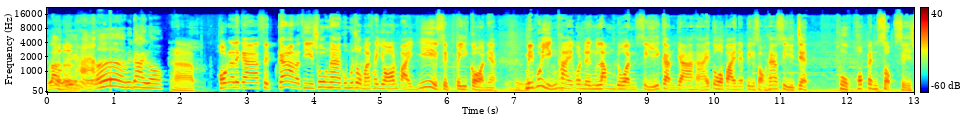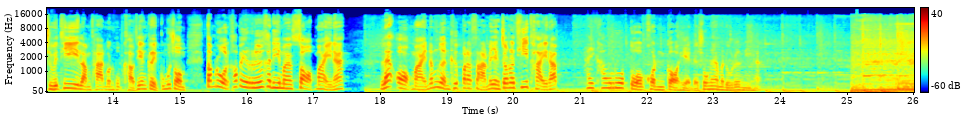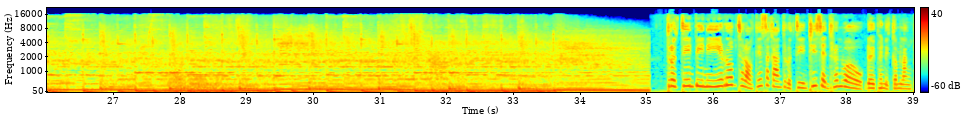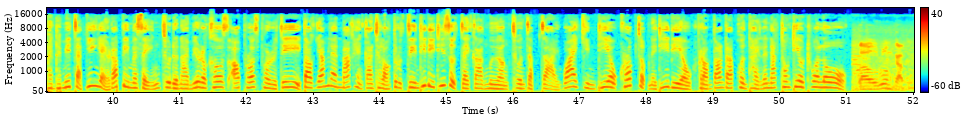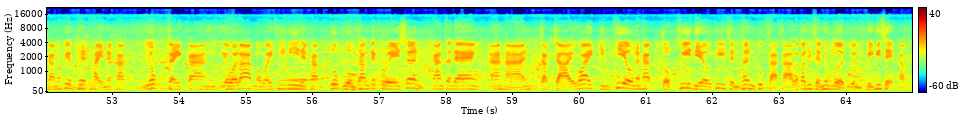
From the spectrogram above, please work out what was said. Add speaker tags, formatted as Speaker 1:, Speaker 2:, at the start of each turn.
Speaker 1: ของเราได้ยังไงเออ ไม่ได้หรอก
Speaker 2: ครับ6นาฬิกา19 นาทีช่วงหน้าคุณผู้ชมมาทย้อนไป 20 ปีก่อนเนี่ย มีผู้หญิงไทยคนหนึ่งลำดวนสีกัญญาหายตัวไปในปี 2547 ถูกพบเป็นศพเสียชีวิตที่ลำธารบนหุบเขาที่อังกฤษคุณผู้ชมตำรวจเข้าไปรื้อคดีมาสอบใหม่นะ และออกหมายน้ำเงินคือประสานมายังเจ้าหน้าที่ไทยครับ ให้เข้ารวบตัวคนก่อเหตุเดี๋ยวช่วงหน้ามาดูเรื่องนี้ฮะ
Speaker 3: ตรุษจีนปีนี้ร่วมฉลองเทศกาลตรุษจีนที่เซ็นทรัลเวิลด์โดยผนึกกำลังพันธมิตรจัดยิ่งใหญ่รับปีมะเสง To the Nine Miracles of Prosperity ตอกย้ำแลนด์มาร์คแห่งการฉลองตรุษจีนที่ดีที่สุดใจกลางเมือง ชวนจับจ่ายไหว้กินเที่ยวครบจบในที่เดียว พร้อมต้อนรับคนไทยและนักท่องเที่ยวทั่วโลก
Speaker 4: เราร่วมกับการท่องเที่ยวประเทศไทยนะครับ ยกใจกลางเยาวราชมาไว้ที่นี่นะครับรวบรวมทั้ง decoration การแสดงอาหารจับจ่ายไหว้กินเที่ยวนะครับจบที่เดียวที่เซ็นทรัลทุกสาขาแล้วก็ที่เซ็นทรัลเวิร์เป็นปีพิเศษครับ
